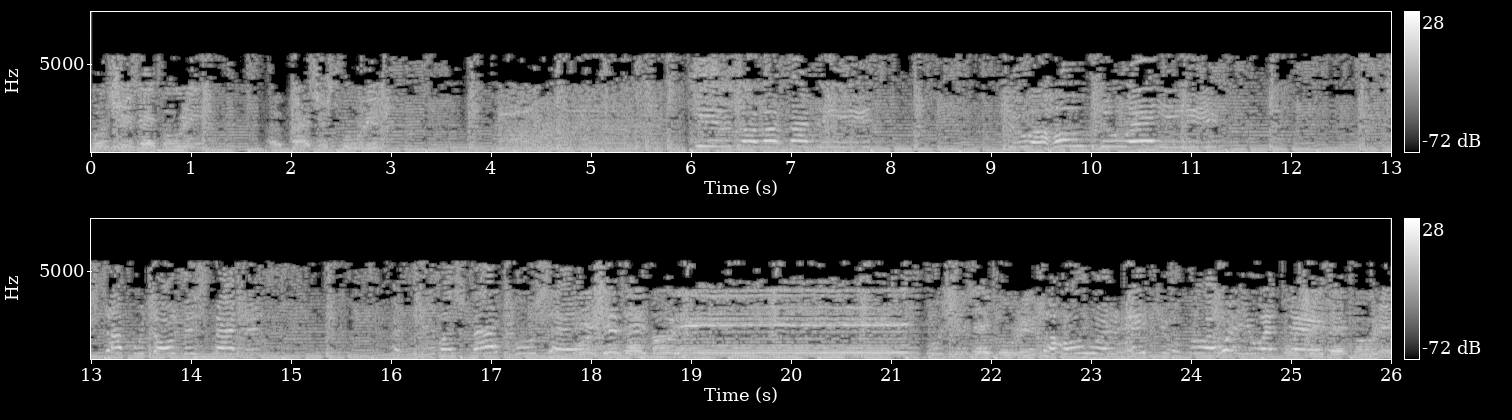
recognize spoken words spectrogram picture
Bushes a booty. A fascist booty. Kills all our families. To a home to wait. Stop with all this madness back Hussein. Bush is a bully. Bush is a. The whole world hates you. Go away, you went there. A bully.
